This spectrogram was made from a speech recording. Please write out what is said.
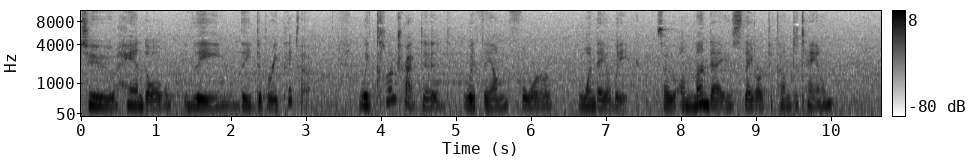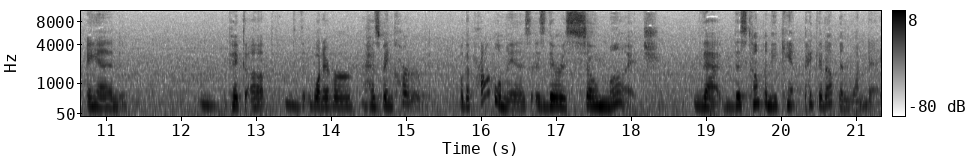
to handle the the debris pickup. We contracted with them for one day a week. So on Mondays they are to come to town and pick up whatever has been curbed. Well, the problem is is there is so much that this company can't pick it up in one day.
